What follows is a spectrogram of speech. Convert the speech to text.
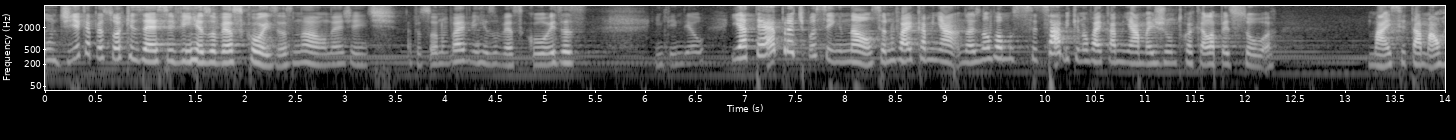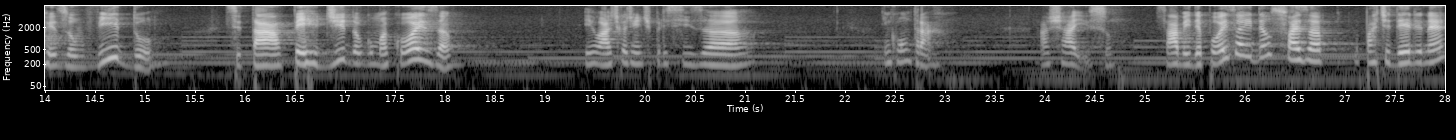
um dia que a pessoa quisesse vir resolver as coisas. Não, né, gente? A pessoa não vai vir resolver as coisas. Entendeu? E até para, tipo assim, não, você não vai caminhar, nós não vamos, você sabe que não vai caminhar mais junto com aquela pessoa. Mas se está mal resolvido, se está perdido alguma coisa, eu acho que a gente precisa encontrar, achar isso, sabe? E depois aí Deus faz a parte dele, né?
